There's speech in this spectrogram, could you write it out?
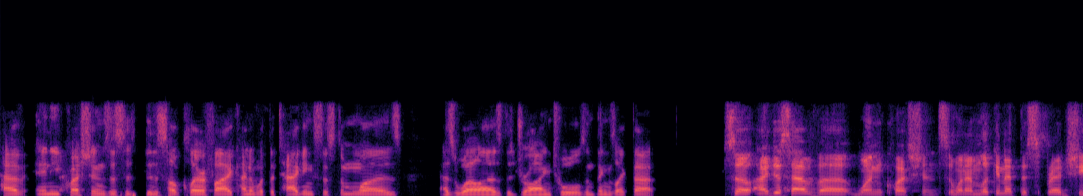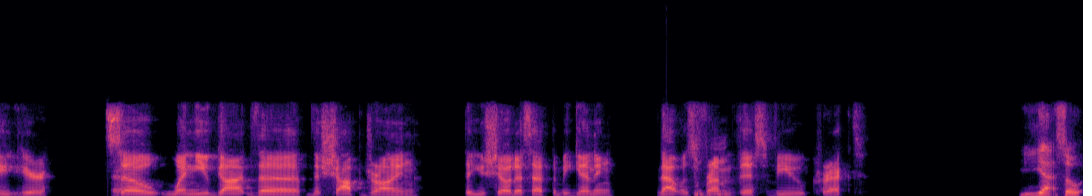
have any questions? This is, did this help clarify kind of what the tagging system was, as well as the drawing tools and things like that? So I just have uh, one question. So when I'm looking at the spreadsheet here, so when you got the the shop drawing that you showed us at the beginning, that was from this view, correct? Yeah, so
